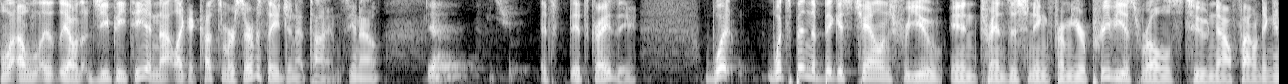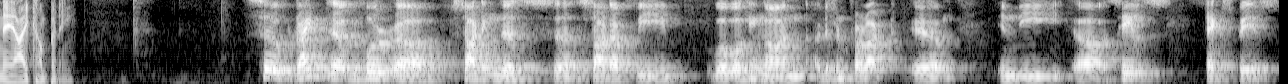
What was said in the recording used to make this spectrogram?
know GPT and not like a customer service agent at times. You know. Yeah, that's true. It's it's crazy. What what's been the biggest challenge for you in transitioning from your previous roles to now founding an AI company? So, right uh, before uh, starting this uh, startup, we were working on a different product um, in the uh, sales tech space.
